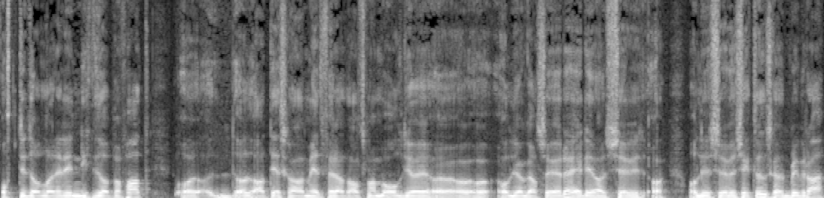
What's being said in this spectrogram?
80 dollar eller 90 dollar på fat, og, og at det skal medføre at alt som har med olje og, olje og gass å gjøre, eller olje- og skal bli bra,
